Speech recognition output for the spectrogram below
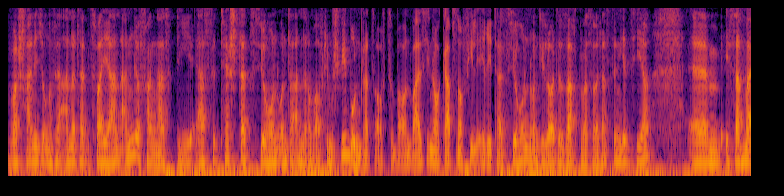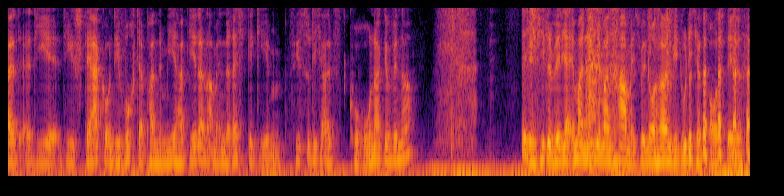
wahrscheinlich ungefähr anderthalb, zwei Jahren angefangen hast, die erste Teststation unter anderem auf dem Spielbodenplatz aufzubauen, weiß ich noch, gab es noch viele Irritationen und die Leute sagten, was soll das denn jetzt hier? Ähm, ich sag mal, die, die Stärke und die Wucht der Pandemie hat dir dann am Ende recht gegeben. Siehst du dich als Corona-Gewinner? Den Titel will ja immer nie jemand haben. Ich will nur hören, wie du dich jetzt rausredest.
